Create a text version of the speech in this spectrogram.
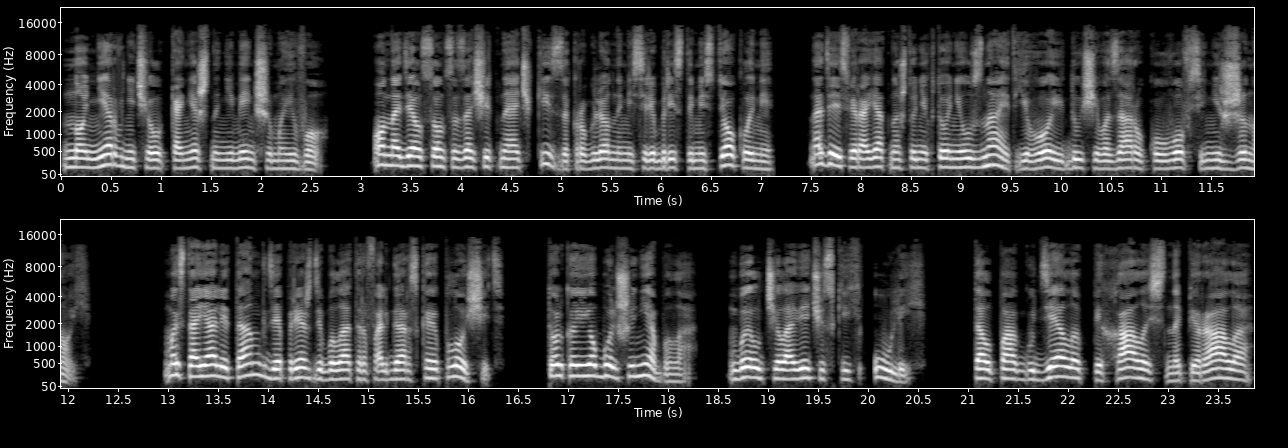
но нервничал, конечно, не меньше моего. Он надел солнцезащитные очки с закругленными серебристыми стеклами надеясь, вероятно, что никто не узнает его, идущего за руку вовсе не с женой. Мы стояли там, где прежде была Трафальгарская площадь, только ее больше не было. Был человеческий улей. Толпа гудела, пихалась, напирала.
